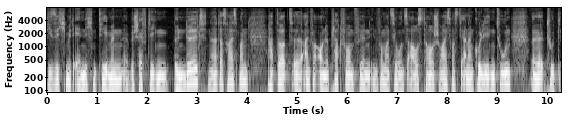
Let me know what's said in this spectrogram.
die sich mit ähnlichen Themen äh, beschäftigen, bündelt. Ne? Das heißt, man hat dort einfach auch eine Plattform für einen Informationsaustausch, weiß, was die anderen Kollegen tun, tut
